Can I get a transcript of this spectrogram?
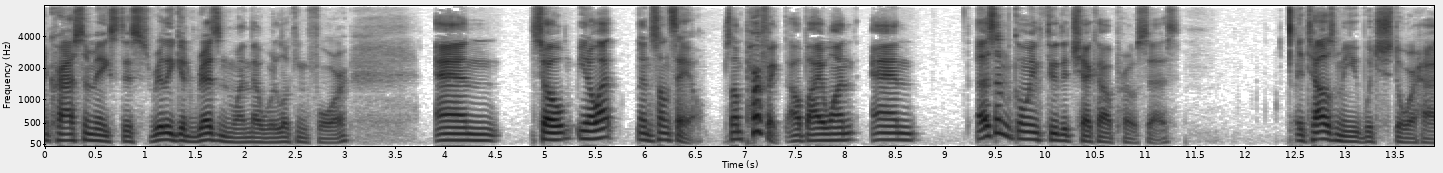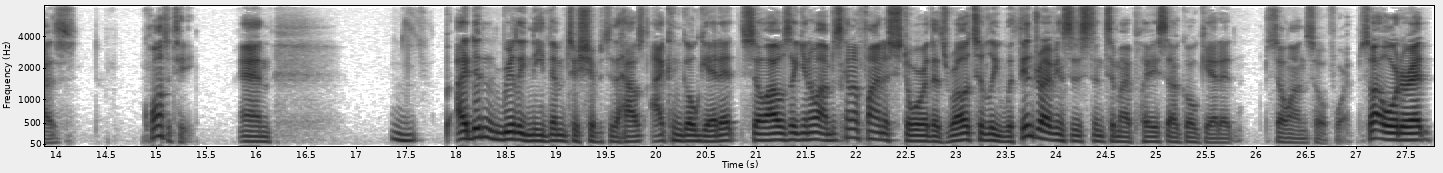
And Craftsman makes this really good resin one that we're looking for. And so, you know what? It's on sale. So I'm perfect. I'll buy one. And as I'm going through the checkout process, it tells me which store has quantity. And I didn't really need them to ship it to the house. I can go get it. So I was like, you know what? I'm just going to find a store that's relatively within driving distance to my place. I'll go get it, so on and so forth. So I order it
